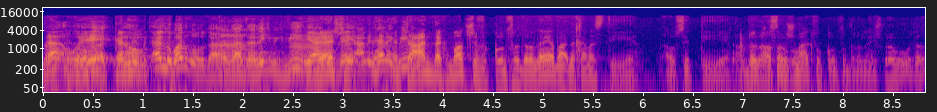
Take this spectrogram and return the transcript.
لا وإيه؟ هو متقال له برضه ده ده, ده نجم كبير يعني باشا وجاي عامل هالة أنت عندك ماتش في الكونفدرالية بعد خمس أيام أو ست أيام. دول الله أصلا مش. معاك في الكونفدرالية. مش موجود آه.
